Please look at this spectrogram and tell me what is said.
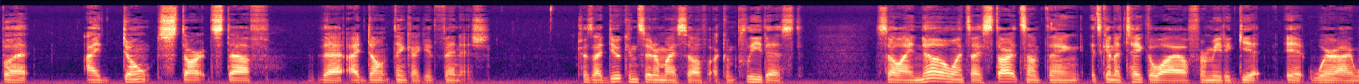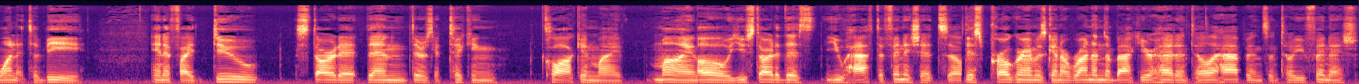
but I don't start stuff that I don't think I could finish. Because I do consider myself a completist. So I know once I start something, it's going to take a while for me to get it where I want it to be. And if I do start it, then there's a ticking clock in my mind. Oh, you started this, you have to finish it. So this program is going to run in the back of your head until it happens, until you finish.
